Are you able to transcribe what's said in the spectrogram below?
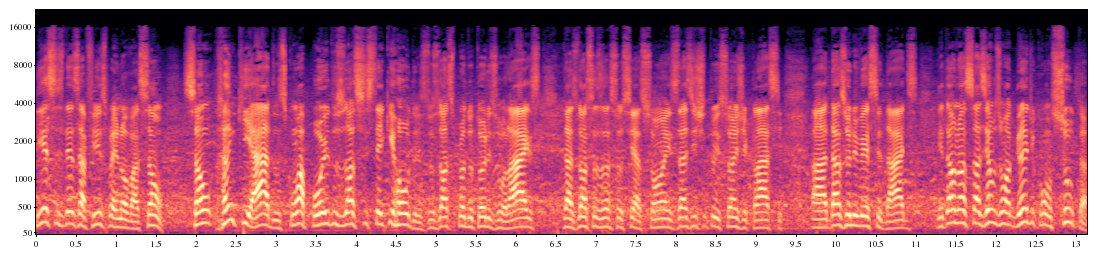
E esses desafios para a inovação são ranqueados com o apoio dos nossos stakeholders, dos nossos produtores rurais, das nossas associações, das instituições de classe, ah, das universidades. Então nós fazemos uma grande consulta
